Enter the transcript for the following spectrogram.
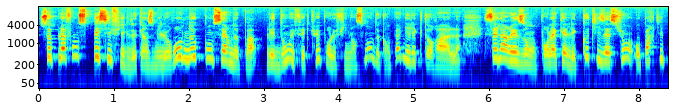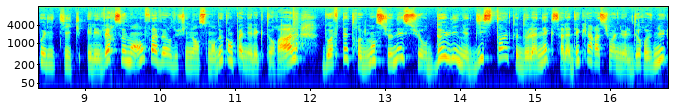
Ce plafond spécifique de 15 000 euros ne concerne pas les dons effectués pour le financement de campagnes électorales. C'est la raison pour laquelle les cotisations aux partis politiques et les versements en faveur du financement de campagnes électorales doivent être mentionnés sur deux lignes distinctes de l'annexe à la déclaration annuelle de revenus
